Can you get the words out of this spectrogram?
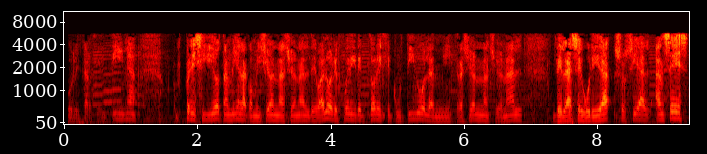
República Argentina, presidió también la Comisión Nacional de Valores, fue director ejecutivo de la Administración Nacional de la Seguridad Social, ANSES,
